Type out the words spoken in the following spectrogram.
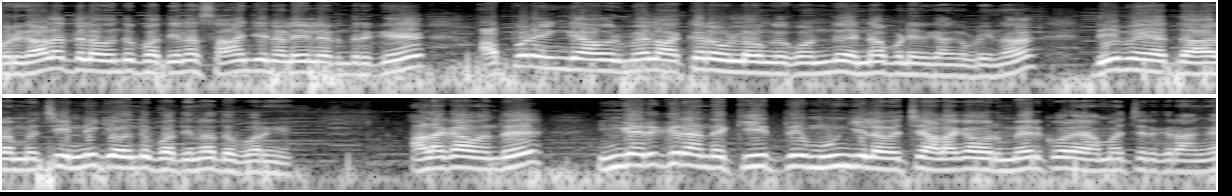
ஒரு காலத்தில் வந்து பார்த்திங்கன்னா சாஞ்ச நிலையில் இருந்திருக்கு. அப்புறம் இங்கே அவர் மேலே அக்கறை உள்ளவங்க வந்து என்ன பண்ணியிருக்காங்க அப்படின்னா தீபம் ஏற்ற ஆரம்பித்து இன்றைக்கி வந்து பார்த்திங்கன்னா இதை பாருங்கள் அழகாக வந்து இங்கே இருக்கிற அந்த கீத்து மூங்கில வச்சு அழகாக ஒரு மேற்கூரை அமைச்சிருக்கிறாங்க.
